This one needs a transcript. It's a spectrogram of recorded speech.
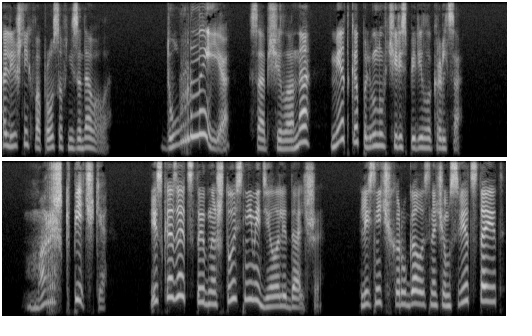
лишних вопросов не задавала. «Дурные!» — сообщила она, метко плюнув через перила крыльца. «Марш к печке!» И сказать стыдно, что с ними делали дальше. Лесничиха ругалась, на чем свет стоит,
